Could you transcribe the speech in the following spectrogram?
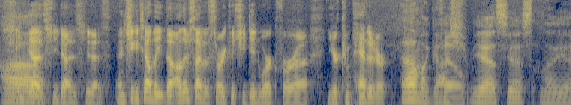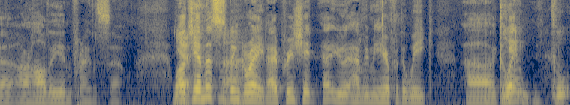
She does. She does. She does. And she can tell the, the other side of the story because she did work for uh, your competitor. Oh my gosh. So- Yes, yes. The, uh, our Holiday Inn friends. So. Well, Yes. Jim, this has been great. I appreciate uh, you having me here for the week. Uh, Gla- gl-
